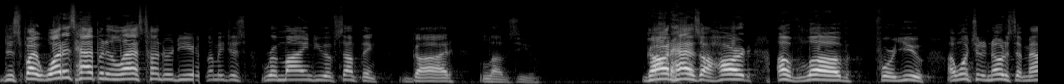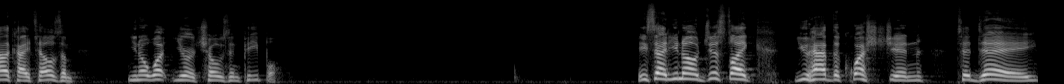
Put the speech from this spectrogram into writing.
despite what has happened in the last hundred years, let me just remind you of something God loves you. God has a heart of love for you. I want you to notice that Malachi tells them, you know what? You're a chosen people. He said, you know, just like you have the question today,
